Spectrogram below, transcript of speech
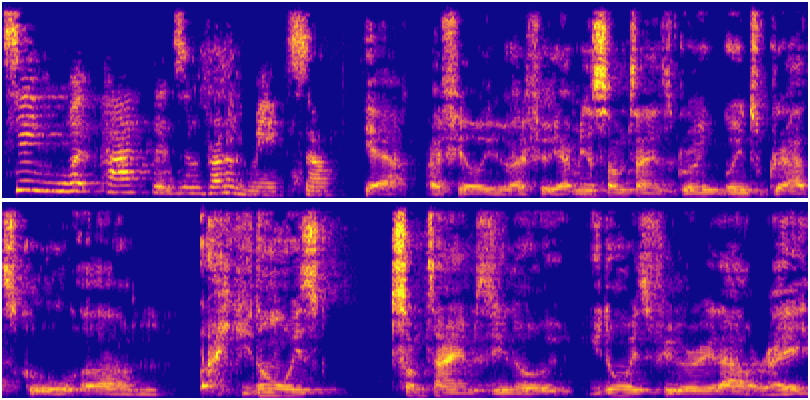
seeing what path is in front of me. So Yeah, I feel you. I feel you. I mean, sometimes going going to grad school, um, like you don't always. Sometimes you know you don't always figure it out, right?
